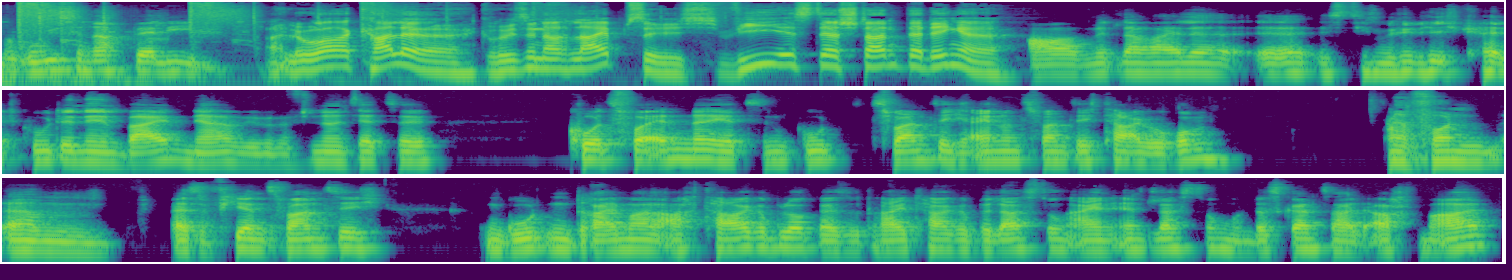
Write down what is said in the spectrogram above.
Grüße nach Berlin. Aloha Kalle, Grüße nach Leipzig. Wie ist der Stand der Dinge? Aber mittlerweile äh, ist die Müdigkeit gut in den Beinen. Ja, wir befinden uns jetzt äh, kurz vor Ende. Jetzt sind gut 20, 21 Tage rum. Äh, von ähm, also 24 einen guten 3x8 Tage Block, also drei Tage Belastung, eine Entlastung und das Ganze halt achtmal.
